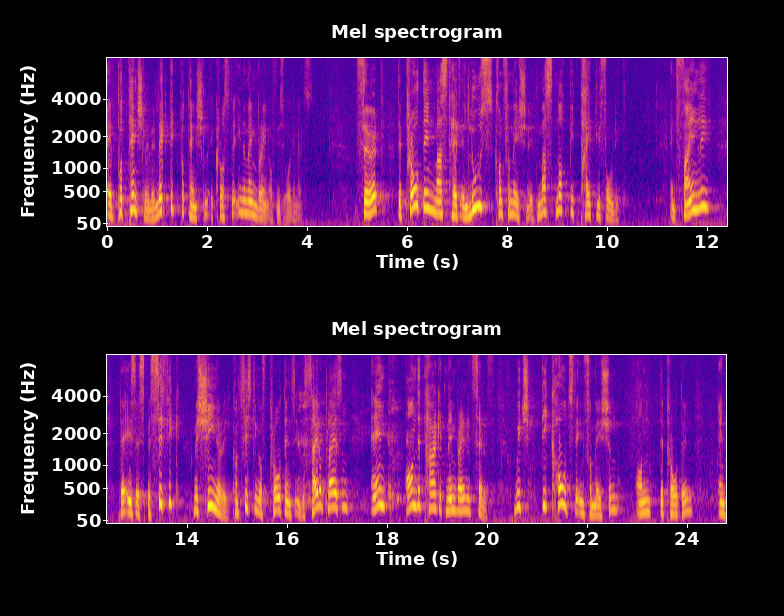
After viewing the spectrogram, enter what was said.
a potential, an electric potential across the inner membrane of these organelles. Third, the protein must have a loose conformation. It must not be tightly folded. And finally, there is a specific machinery consisting of proteins in the cytoplasm and on the target membrane itself, which decodes the information on the protein and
